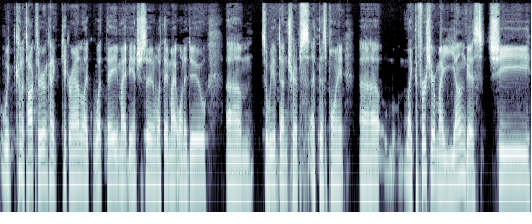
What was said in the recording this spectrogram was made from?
we kind of talk through and kind of kick around like what they might be interested in, what they might want to do. Um, so we have done trips at this point. Uh, like the first year, my youngest, she,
